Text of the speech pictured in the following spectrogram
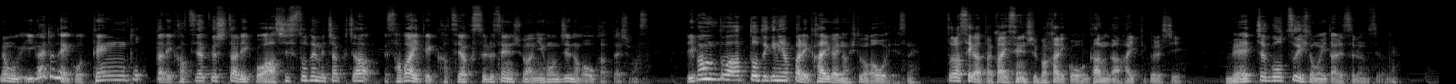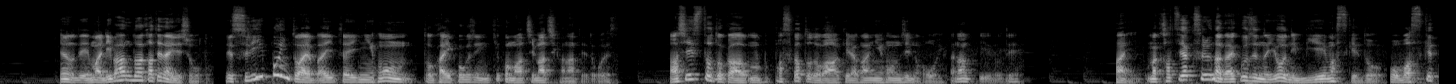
でも意外とね、こう点取ったり活躍したり、こうアシストでめちゃくちゃさばいて活躍する選手は日本人の方が多かったりします。リバウンドは圧倒的にやっぱり海外の人が多いですね。それは背が高い選手ばかりこうガンガン入ってくるし、めっちゃごつい人もいたりするんですよね。なので、まあリバウンドは勝てないでしょうと。で、スリーポイントはやっぱり大体日本と外国人結構まちまちかなっていうところです。アシストとかパスカットとか明らかに日本人の方が多いかなっていうので、はい。まあ、活躍するのは外国人のように見えますけど、こうバスケッ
